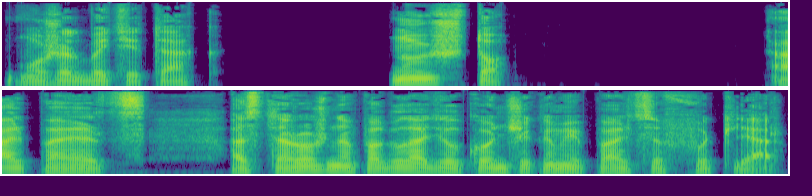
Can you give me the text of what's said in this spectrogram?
Может быть и так. Ну и что? Альпаэрц осторожно погладил кончиками пальцев футляр.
